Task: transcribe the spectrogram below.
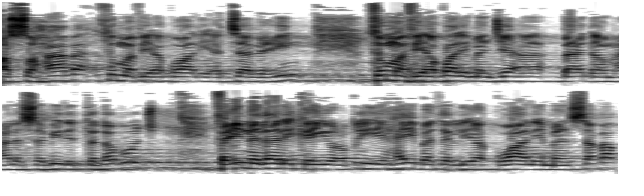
الصحابة ثم في أقوال التابعين ثم في أقوال من جاء بعدهم على سبيل التدرج فإن ذلك يعطيه هيبة لأقوال من سبق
